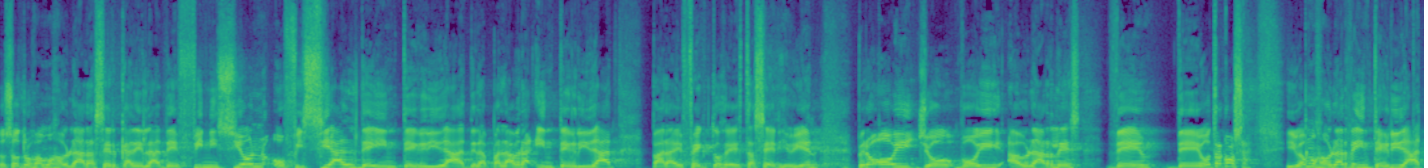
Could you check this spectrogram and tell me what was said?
nosotros vamos a hablar acerca de la definición oficial de integridad, de la palabra integridad para efectos de esta serie, ¿bien? Pero hoy yo voy a hablarles de, otra cosa y vamos a hablar de integridad.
